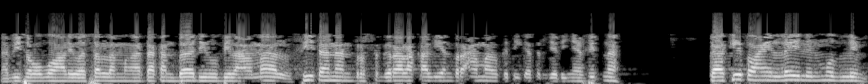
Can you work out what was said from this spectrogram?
Nabi Shallallahu Alaihi Wasallam mengatakan badiru bil amal fitanan bersegeralah kalian beramal ketika terjadinya fitnah. Kaki tu'ain lailil muzlim.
